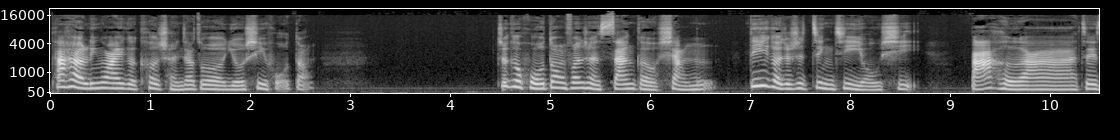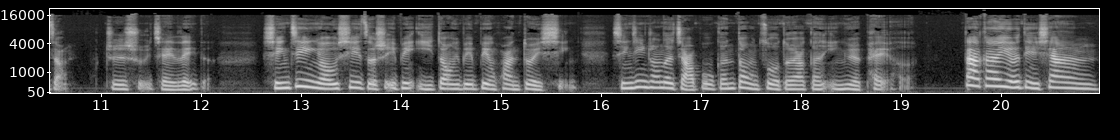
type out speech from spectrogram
它还有另外一个课程叫做游戏活动。这个活动分成三个项目，第一个就是竞技游戏，拔河啊这种就是属于这一类的。行进游戏则是一边移动一边变换队形，行进中的脚步跟动作都要跟音乐配合。大概有点像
